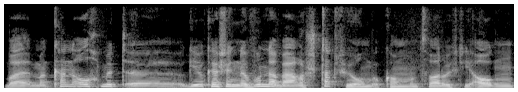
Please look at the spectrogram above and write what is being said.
weil man kann auch mit äh, Geocaching eine wunderbare Stadtführung bekommen. Und zwar durch die Augen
